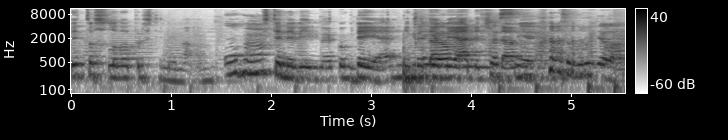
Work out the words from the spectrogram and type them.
teď to slovo prostě nemám. Uh-huh. Prostě nevím, jako kde je, někde tam Jo, je a není přesně, tam. co budu dělat.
